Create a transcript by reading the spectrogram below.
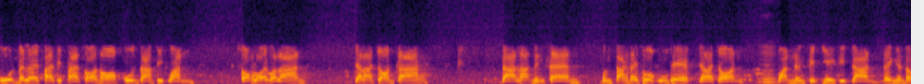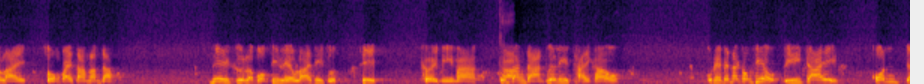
คูณไปเลย88สอนอคูณ30วัน200กว่าล้าน จราจรกลาง ด่านละ1 0 0 0 0แสนมึงตั้งได้ทั่วกรุงเทพจราจร อืม วันหนึ่งสิบยี่สิบด่าน ได้เงินเท่าไหร่ ส่งไปตามลำดับ นี่คือระบบที่เลวร้ายที่สุดที่เคยมีมา คุณตั้งด่านเพื่อรีดไถเขา คุณเห็นเป็นนักท่องเที่ยว ดีใจ ค้นเจ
